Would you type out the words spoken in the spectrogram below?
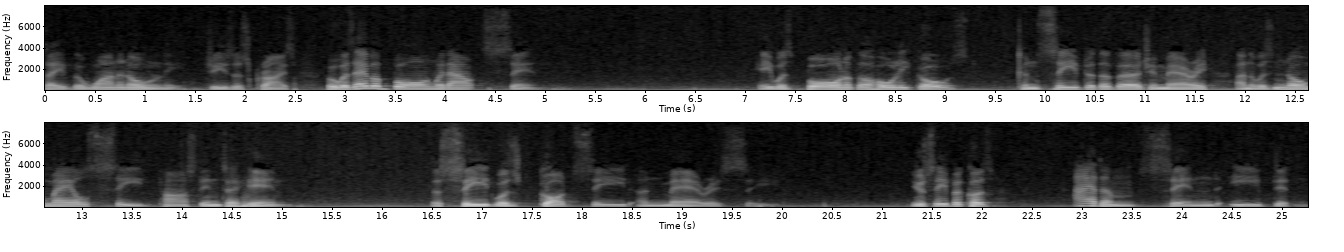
save the one and only Jesus Christ, who was ever born without sin. He was born of the Holy Ghost, conceived of the Virgin Mary, and there was no male seed passed into him. The seed was God's seed and Mary's seed. You see, because Adam sinned, Eve didn't.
